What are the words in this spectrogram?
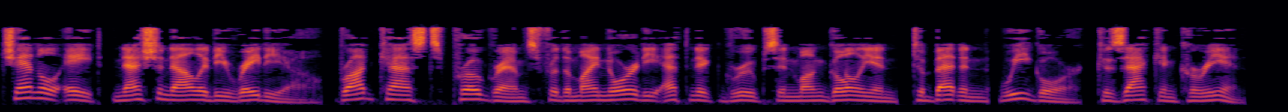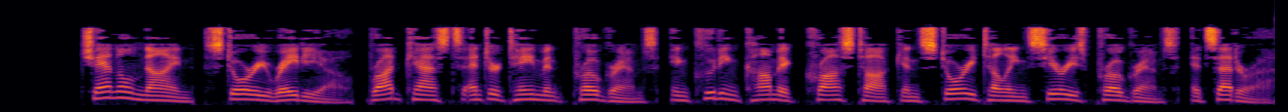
Channel 8, Nationality Radio, broadcasts programs for the minority ethnic groups in Mongolian, Tibetan, Uyghur, Kazakh and Korean. Channel 9, Story Radio, broadcasts entertainment programs, including comic crosstalk and storytelling series programs, etc.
